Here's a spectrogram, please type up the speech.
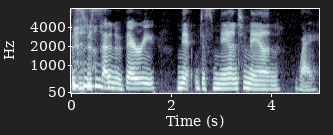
This is just said in a very man, just man to man way.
